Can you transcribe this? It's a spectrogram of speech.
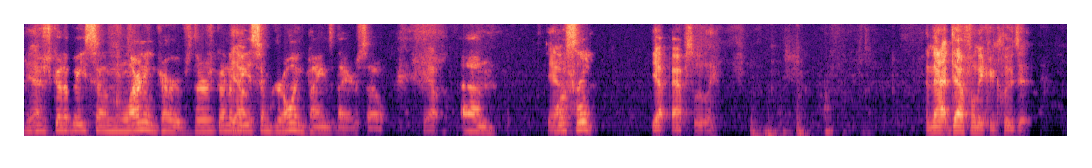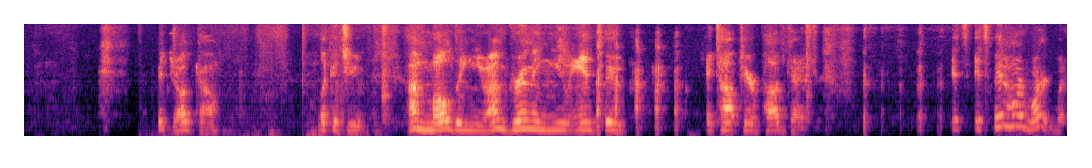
Yeah. there's going to be some learning curves. There's going to Yeah. be some growing pains there. So, Yeah. um, Yeah. we'll see. Yep. Absolutely. And that definitely concludes it. Good job, Kyle. Look at you. I'm molding you. I'm grooming you into a top tier podcaster. It's it's been hard work, but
